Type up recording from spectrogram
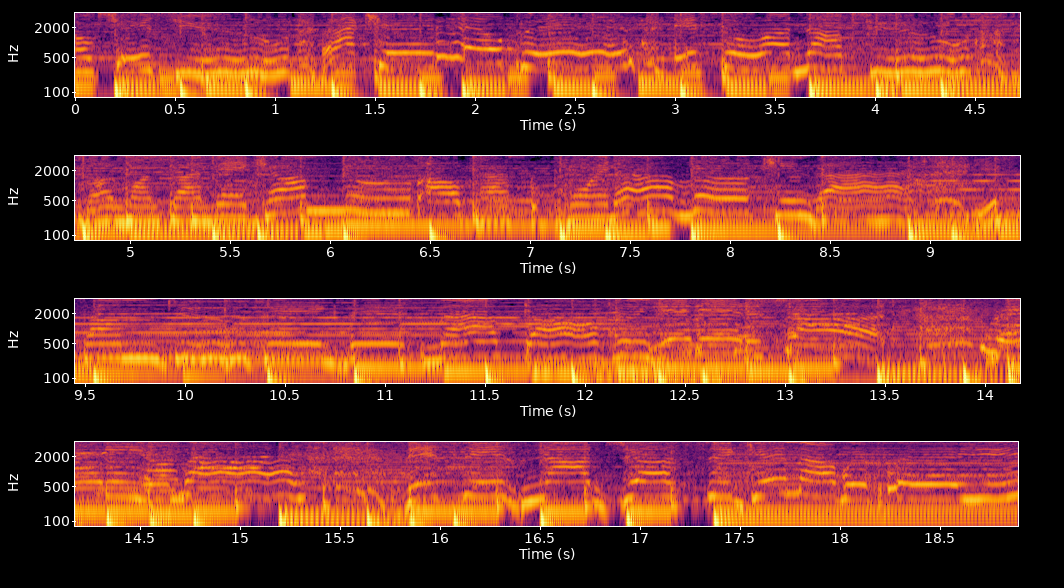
I'll chase you. I can't help it, it's so hard not to. But once I make a move, I'll pass the point of looking back. It's time to take this mask off and give it a shot. Ready or not, this is not just a game that we're playing.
